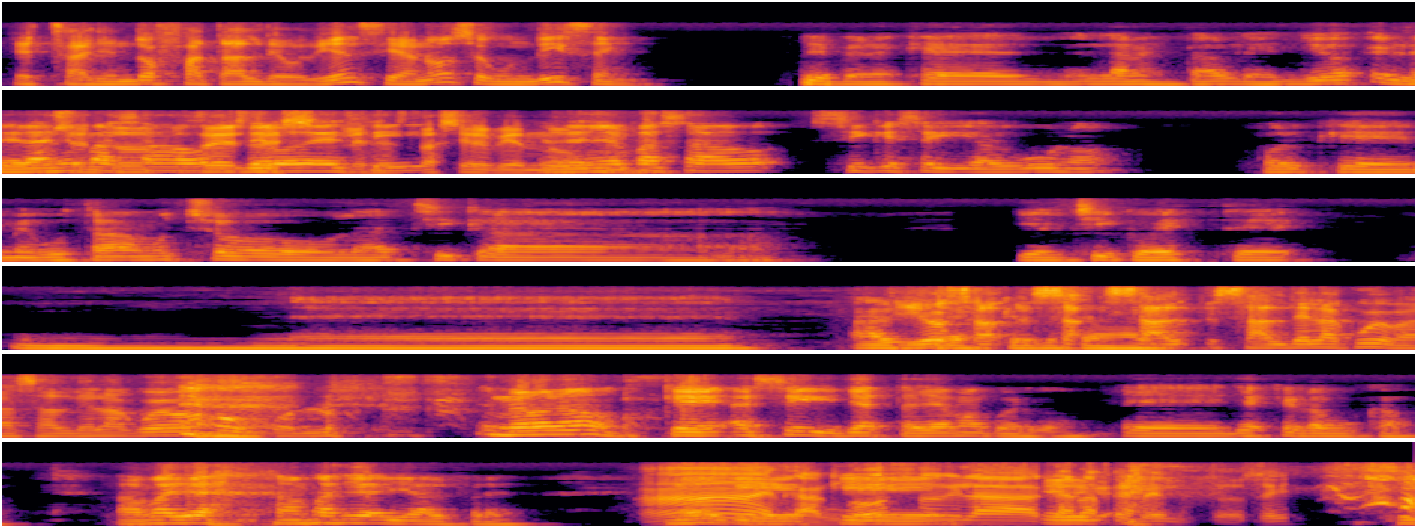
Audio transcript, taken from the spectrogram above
está yendo fatal de audiencia, ¿no? Según dicen. Sí, pero es que es lamentable. Yo, el del año pues pasado, debo decir, el año pasado sí que seguí algunos, porque me gustaba mucho la chica y el chico este. Mm, eh, sal, de la cueva, sal de la cueva o por lo... No, no, que eh, sí, ya está, ya me acuerdo. Eh, ya es que lo he buscado. Amaya, Amaya y Alfred. Ah, el gangoso y la carapemento, sí. sí.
